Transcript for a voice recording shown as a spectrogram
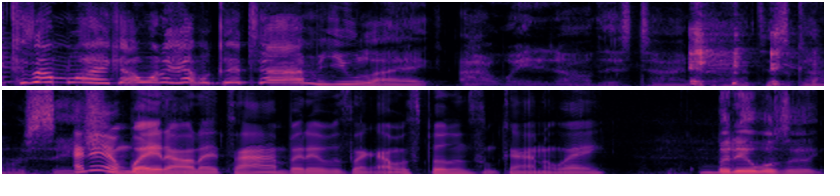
because i'm like i want to have a good time and you like i waited all this time to have this conversation I didn't wait all that time, but it was like I was feeling some kind of way. but it was a it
